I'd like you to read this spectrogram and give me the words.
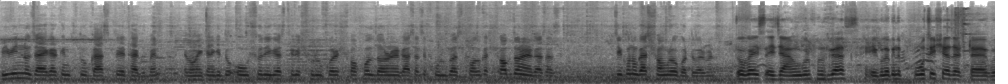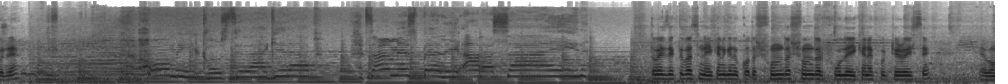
বিভিন্ন জায়গার কিন্তু গাছ পেয়ে থাকবেন। এবং এখানে কিন্তু ঔষধি গাছ থেকে শুরু করে সকল ধরনের গাছ আছে, ফুল গাছ, ফল গাছ, সব ধরনের গাছ আছে। যে কোনো গাছ সংগ্রহ করতে পারবেন। তো গাইস এই যে আঙ্গুর ফুল গাছ, এগুলো কিন্তু পঁচিশ হাজার টাকা করে. Time is barely on our side. তো গাইস দেখতে পাচ্ছেন, এখানে কিন্তু কত সুন্দর সুন্দর ফুল এইখানে ফুটে রয়েছে এবং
